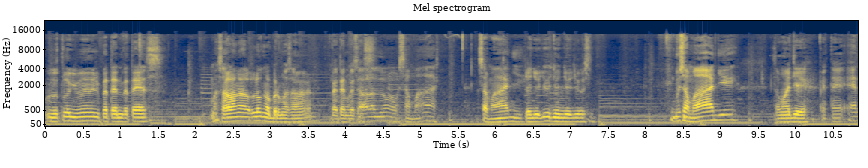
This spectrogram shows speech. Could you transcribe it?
menurut lo gimana di PTN PTS masalah nggak lu nggak bermasalah kan PTN PTS Salah gue sama aja. Sama aja. jangan jujur jangan jujur Gue sama aja. sama aja ya PTN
